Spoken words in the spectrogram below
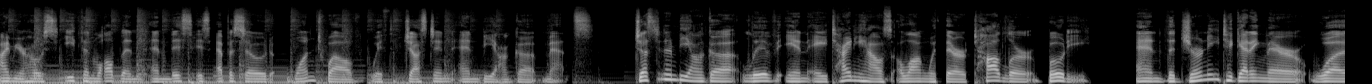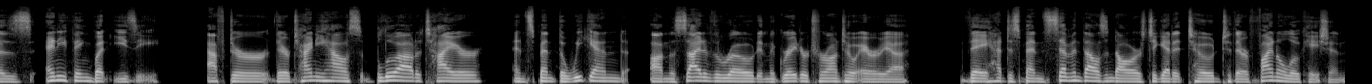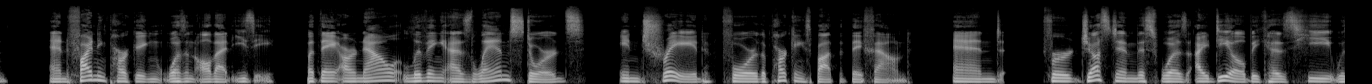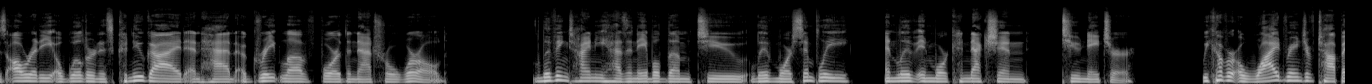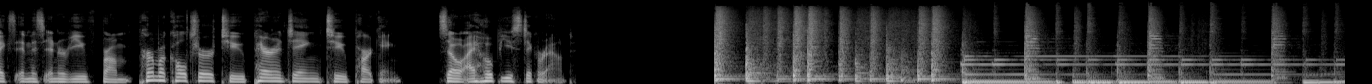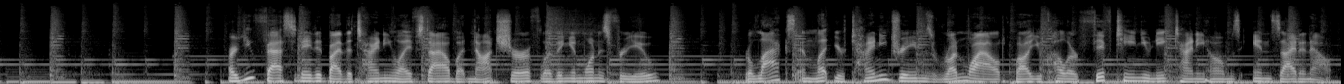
I'm your host, Ethan Waldman, and this is episode 112 with Justin and Bianca Metz. Justin and Bianca live in a tiny house along with their toddler, Bodhi, and the journey to getting there was anything but easy. After their tiny house blew out a tire and spent the weekend on the side of the road in the greater Toronto area, they had to spend $7,000 to get it towed to their final location, and finding parking wasn't all that easy but they are now living as landlords in trade for the parking spot that they found. And for Justin, this was ideal because he was already a wilderness canoe guide and had a great love for the natural world. Living tiny has enabled them to live more simply and live in more connection to nature. We cover a wide range of topics in this interview from permaculture to parenting to parking. So I hope you stick around. Are you fascinated by the tiny lifestyle but not sure if living in one is for you? Relax and let your tiny dreams run wild while you color 15 unique tiny homes inside and out.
